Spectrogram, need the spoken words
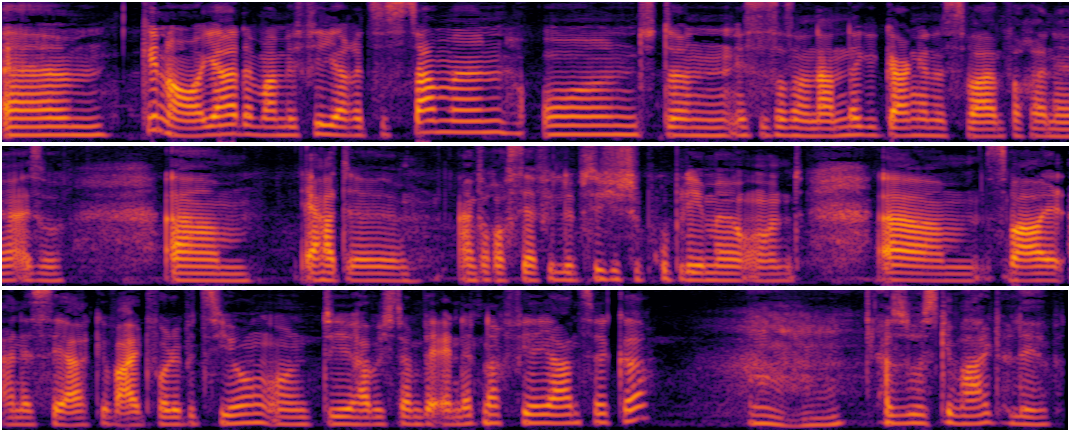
Ähm, genau, ja, dann waren wir vier Jahre zusammen und dann ist es auseinandergegangen. Es war einfach eine, also ähm, er hatte einfach auch sehr viele psychische Probleme und ähm, es war eine sehr gewaltvolle Beziehung und die habe ich dann beendet nach vier Jahren circa. Mhm. Also du hast Gewalt erlebt?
